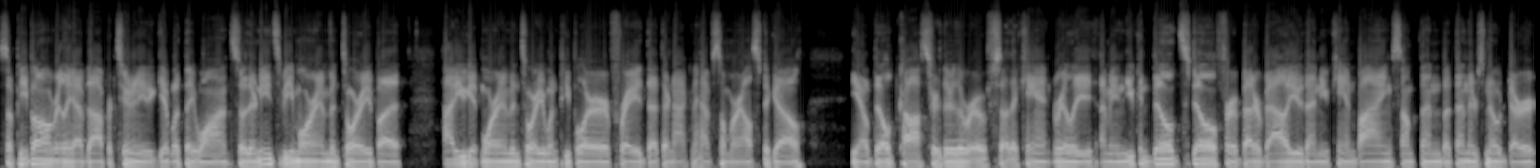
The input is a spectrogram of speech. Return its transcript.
so people don't really have the opportunity to get what they want. So there needs to be more inventory, but how do you get more inventory when people are afraid that they're not going to have somewhere else to go? You know, build costs are through the roof, so they can't really. I mean, you can build still for a better value than you can buying something, but then there's no dirt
